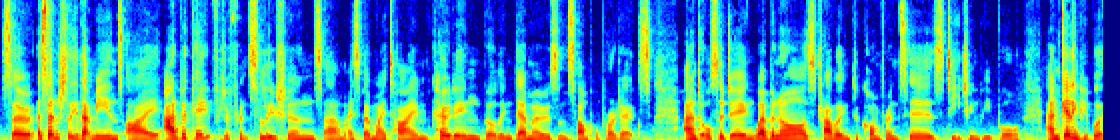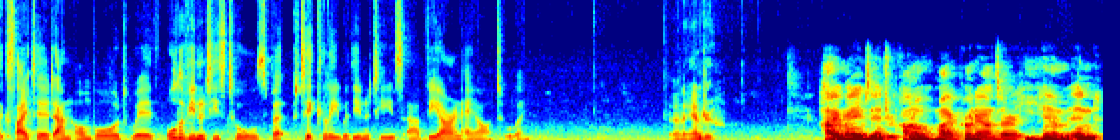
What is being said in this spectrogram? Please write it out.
So essentially, that means I advocate for different solutions. Um, I spend my time coding, building demos and sample projects, and also doing webinars, traveling to conferences, teaching people, and getting people excited and on board with all of Unity's tools, but particularly with Unity's uh, VR and AR tooling. And Andrew. Hi, my name is Andrew Connell. My pronouns are he, him, and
